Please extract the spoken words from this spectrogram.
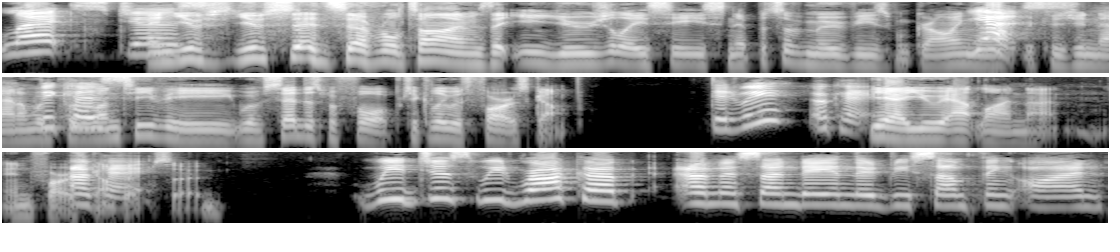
Let's just And you've you've said several times that you usually see snippets of movies growing up because your nana would put it on TV. We've said this before, particularly with Forrest Gump. Did we? Okay. Yeah, you outlined that in Forrest Gump episode. We'd just we'd rock up on a Sunday and there'd be something on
